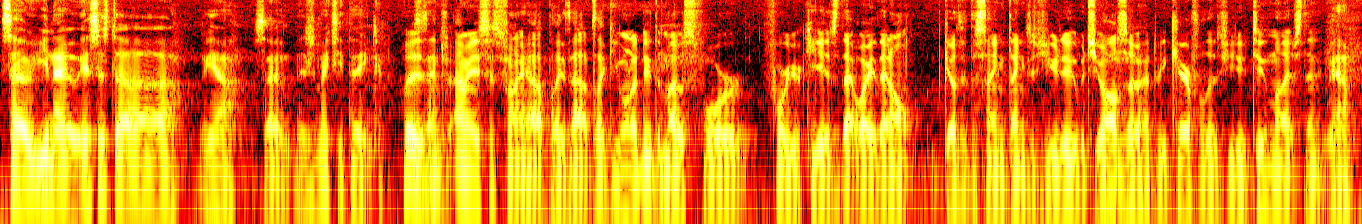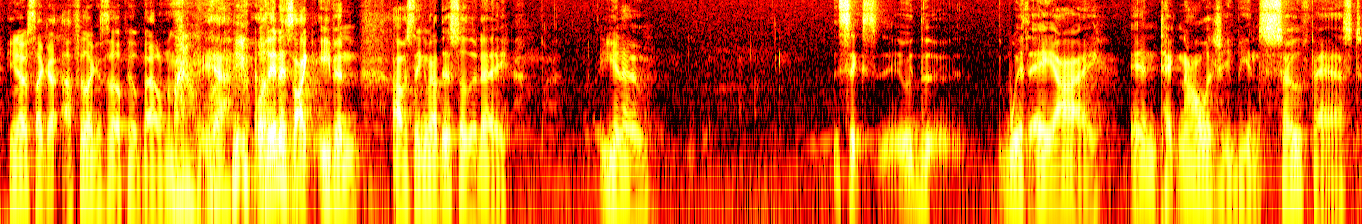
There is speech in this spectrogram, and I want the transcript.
so you know, it's just a uh, yeah. So it just makes you think. What is So- interesting? I mean, it's just funny how it plays out. It's like you want to do the most for for your kids. That way, they don't go through the same things as you do, but you also mm-hmm. have to be careful that if you do too much, then. Yeah. you know, it's like a, I feel like it's an uphill battle no matter what. Yeah. you know? Well, then it's like even I was thinking about this the other day. You know, six the, with AI and technology being so fast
